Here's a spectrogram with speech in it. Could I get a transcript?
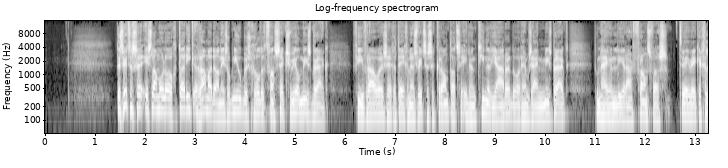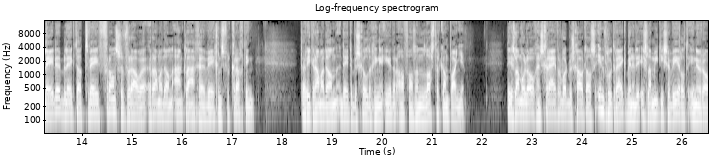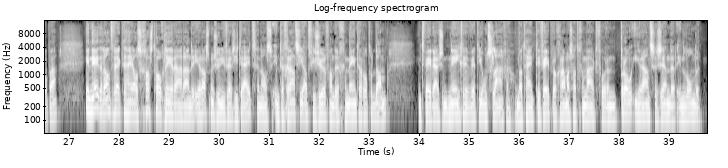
De Zwitserse islamoloog Tariq Ramadan is opnieuw beschuldigd van seksueel misbruik. Vier vrouwen zeggen tegen een Zwitserse krant dat ze in hun tienerjaren door hem zijn misbruikt toen hij hun leraar Frans was. Twee weken geleden bleek dat twee Franse vrouwen Ramadan aanklagen wegens verkrachting. Tariq Ramadan deed de beschuldigingen eerder af als een lastercampagne. De islamoloog en schrijver wordt beschouwd als invloedrijk binnen de islamitische wereld in Europa. In Nederland werkte hij als gasthoogleraar aan de Erasmus Universiteit en als integratieadviseur van de gemeente Rotterdam. In 2009 werd hij ontslagen omdat hij tv-programma's had gemaakt voor een pro-Iraanse zender in Londen.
